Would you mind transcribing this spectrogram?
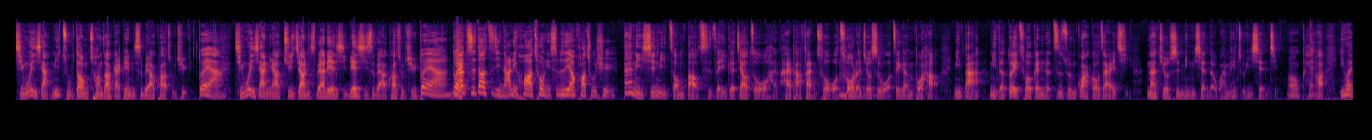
请问一下，你主动创造改变，你是不是要跨出去？对啊。请问一下，你要聚焦，你是不是要练习？练习是不是要跨出去？对啊。对，你要知道自己哪里画错，你是不是要跨出去？但你心里总保持着一个叫做“我很害怕犯错，我错了就是我这个人不好”。嗯。你把你的对错跟你的自尊挂钩在一起。那就是明显的完美主义陷阱。OK，好，因为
